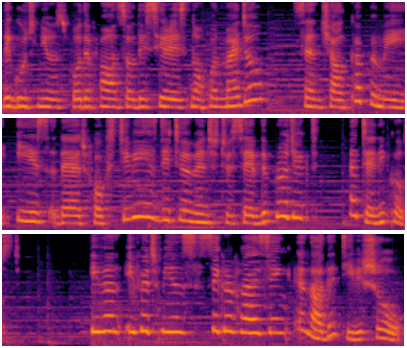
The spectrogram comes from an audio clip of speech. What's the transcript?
The good news for the fans of the series Knock on My Door, Sen Çal Kapımı, is that Fox TV is determined to save the project at any cost, even if it means sacrificing another TV show.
